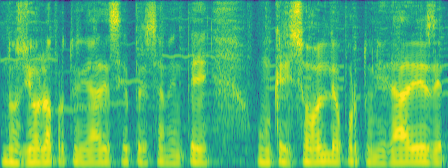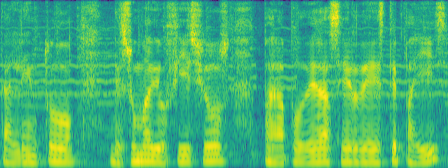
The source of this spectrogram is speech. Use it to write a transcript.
nos dio la oportunidad de ser precisamente un crisol de oportunidades, de talento, de suma de oficios para poder hacer de este país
